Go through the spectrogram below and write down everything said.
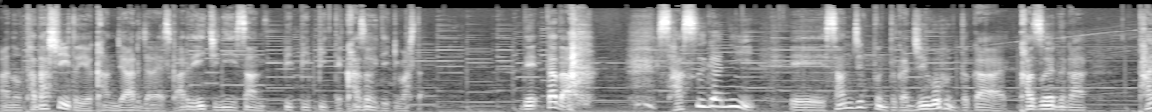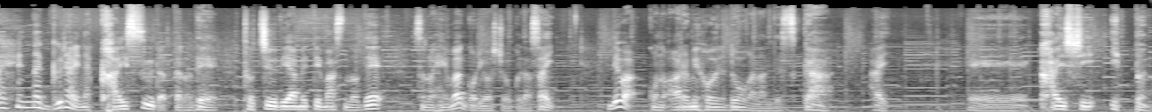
あの正しいという漢字あるじゃないですか。あれで1、2、3、ピッピッピッって数えていきました。で、ただ、さすがに、えー、30分とか15分とか数えるのが大変なぐらいな回数だったので、途中でやめてますので、その辺はご了承ください。では、このアルミホイル動画なんですが、はい、えー、開始1分。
